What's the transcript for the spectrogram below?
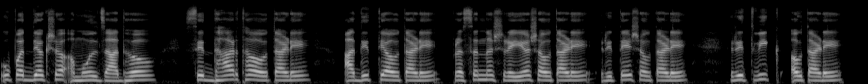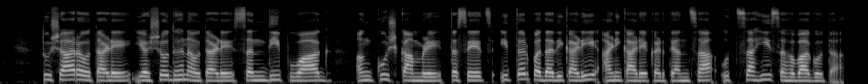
उपाध्यक्ष अमोल जाधव सिद्धार्थ अवताडे आदित्य अवताडे प्रसन्न श्रेयश अवताडे रितेश अवताडे ऋत्विक अवताडे तुषार अवताडे यशोधन अवताडे संदीप वाघ अंकुश कांबळे तसेच इतर पदाधिकारी आणि कार्यकर्त्यांचा उत्साही सहभाग होता.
